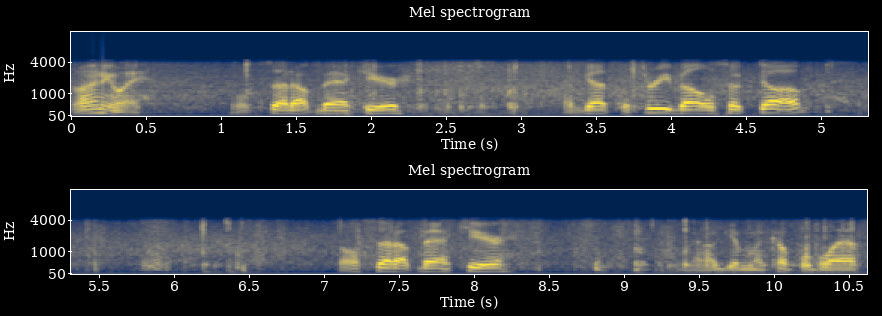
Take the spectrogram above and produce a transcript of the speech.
So anyway, we'll set up back here. I've got the three bells hooked up. It's all set up back here. I'll give them a couple blasts.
